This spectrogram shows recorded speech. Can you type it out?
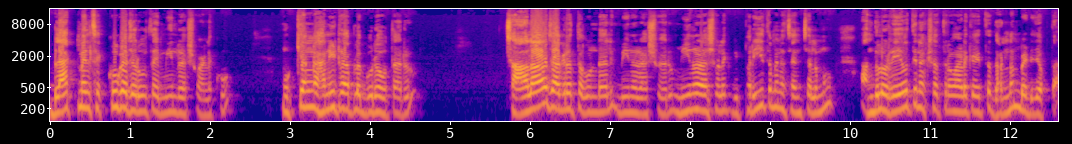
బ్లాక్మెయిల్స్ ఎక్కువగా జరుగుతాయి మీన్ రాశి వాళ్ళకు. ముఖ్యంగా హనీ ట్రాప్లకు గురవుతారు. చాలా జాగ్రత్తగా ఉండాలి. మీనరాశి వారు. మీనరాశి వాళ్ళకి విపరీతమైన చంచలము. అందులో రేవతి నక్షత్రం వాళ్ళకైతే దండం పెట్టి చెప్తా.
